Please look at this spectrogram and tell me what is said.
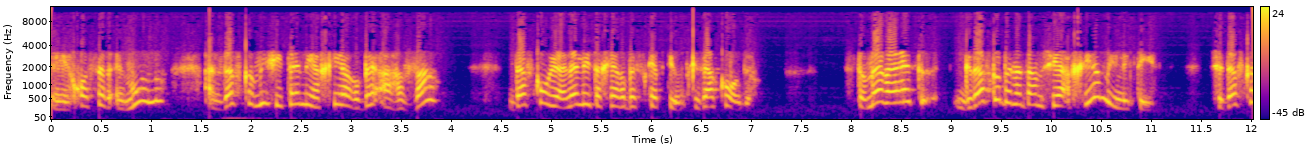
אה, חוסר אמון, אז דווקא מי שייתן לי הכי הרבה אהבה, דווקא הוא יעלה לי את הכי הרבה סקפטיות, כי זה הקוד. זאת אומרת, דווקא בן אדם שיהיה הכי אמין איתי, שדווקא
